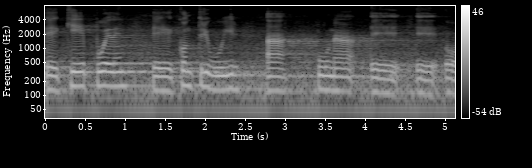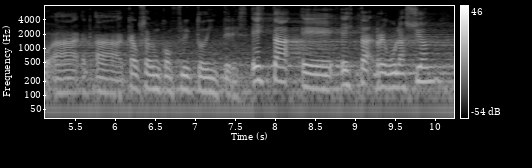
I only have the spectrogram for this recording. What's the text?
eh, que pueden eh, contribuir a una eh, o a, causar un conflicto de interés. Esta, esta regulación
